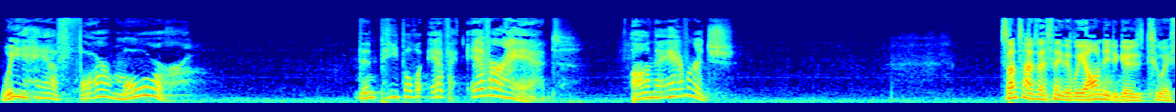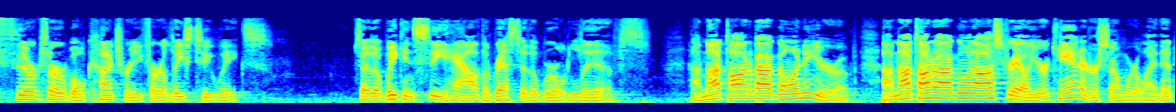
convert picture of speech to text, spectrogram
We have far more than people have ever had on the average. Sometimes I think that we all need to go to a third world country for at least two weeks so that we can see how the rest of the world lives. I'm not talking about going to Europe. I'm not talking about going to Australia or Canada or somewhere like that.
